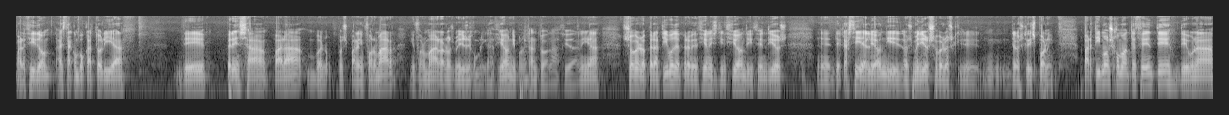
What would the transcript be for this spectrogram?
parecido a esta convocatoria de prensa para, bueno, pues para informar, informar a los medios de comunicación y, por tanto, a la ciudadanía sobre el operativo de prevención e extinción de incendios eh, de Castilla y León y de los medios sobre los que, de los que dispone. Partimos como antecedente de una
